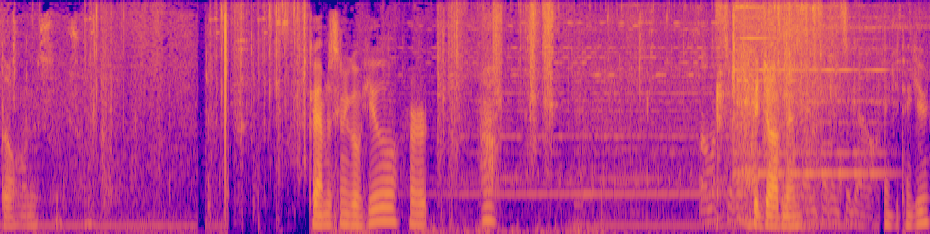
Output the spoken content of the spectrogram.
though, honestly. So. Okay, I'm just gonna go heal. Or Almost to the Good job, man. 10 seconds to go. thank you, thank you.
